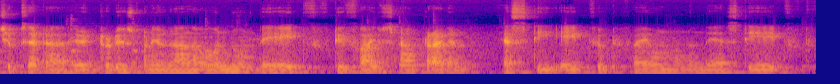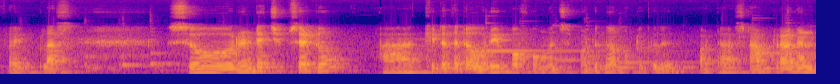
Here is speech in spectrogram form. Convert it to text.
சிப் செட்டை இன்ட்ரடியூஸ் பண்ணியிருக்காங்க. ஒன்று வந்து eight fifty five Snapdragon SD eight fifty five ஒன்று வந்து SD eight fifty five plus so ரெண்டு சிப் செட்டும் கிட்டத்தட்ட ஒரே பர்ஃபார்மன்ஸ் மட்டும்தான் கொடுக்குது. But Snapdragon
